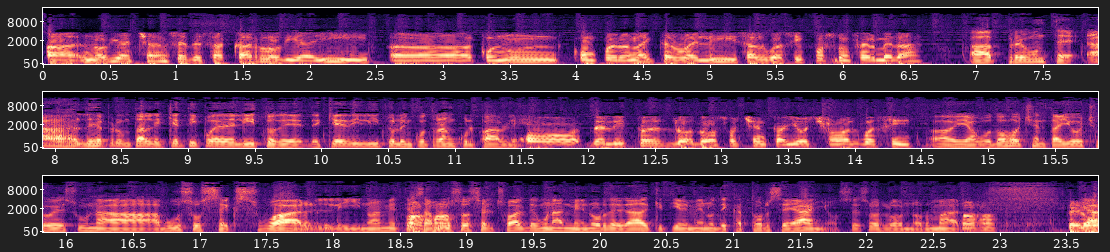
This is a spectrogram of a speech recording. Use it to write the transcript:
Ah, no había chance de sacarlo de ahí ah, con un con peronated release, algo así, por su enfermedad. Ah, pregunte, ah, deje preguntarle, ¿qué tipo de delito, de, de qué delito lo encontraron culpable? O delito es do- 288, algo así. Ay, abu- 288 es un abuso sexual y normalmente es abuso sexual de una menor de edad que tiene menos de 14 años. Eso es lo normal. Ajá. Pero Ya.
